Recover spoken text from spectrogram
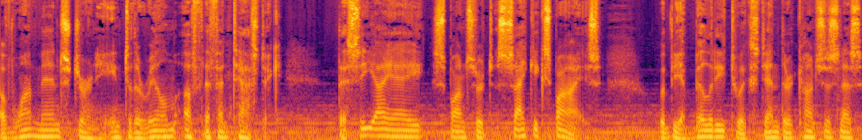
of one man's journey into the realm of the fantastic, the CIA sponsored psychic spies with the ability to extend their consciousness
